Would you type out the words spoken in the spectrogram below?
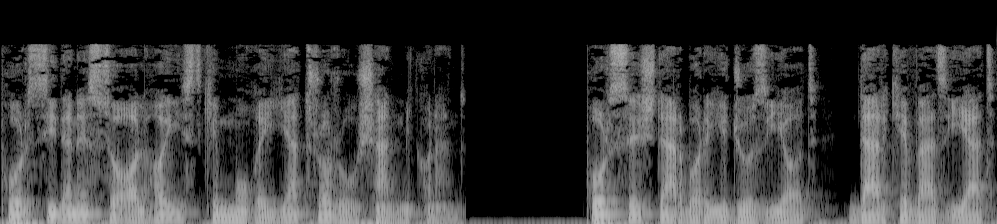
پرسیدن سوالهایی است که موقعیت را روشن می کنند. پرسش درباره جزئیات درک وضعیت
